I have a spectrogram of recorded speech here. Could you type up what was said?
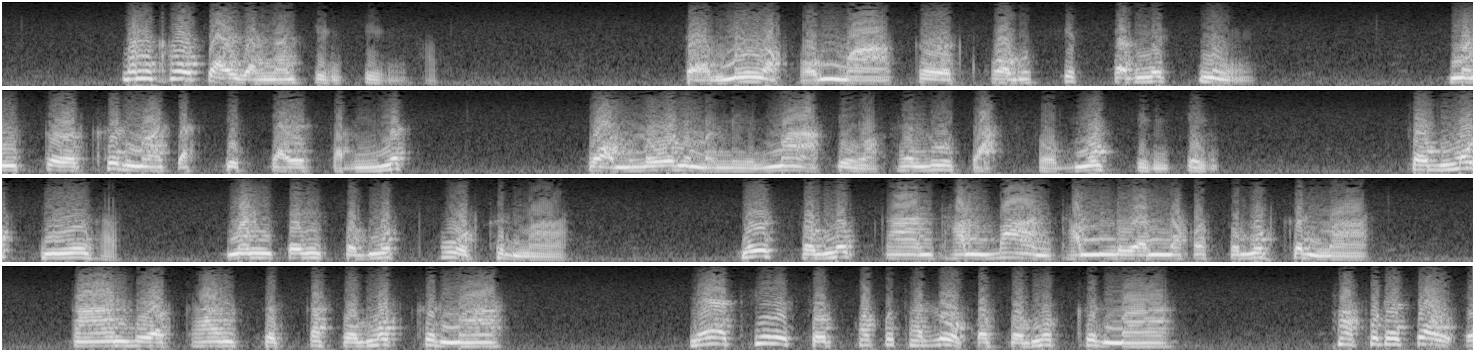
ๆ มันเข้าใจอย่างนั้นจริง ๆ ครับ แต่เมื่อผมมาเกิดความคิดสักนิดหนึ่ง มันเกิดขึ้นมาจากจิตใจสำนึก ความรู้นี่มันมีมากที่ว่าให้รู้จักสมมุติจริงๆ สมมุตินี้ครับ มันเป็นสมมุติพูดขึ้นมาหรือสมมุติการทำบ้านทำเรือนแล้วก็สมมุติขึ้นมา การบวชการศึกก็สมมุติขึ้นมาแม้ที่สุดพระพุทธรูปก็สมมุติขึ้นมาพระพุทธเจ้าเอ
